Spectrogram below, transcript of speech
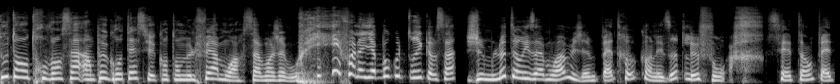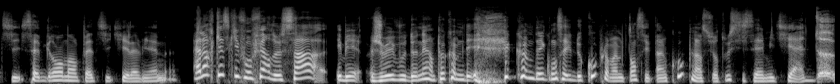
tout en trouvant ça un peu grotesque quand on me le fait à moi. Ça, moi, j'avoue. voilà, il y a beaucoup de trucs comme ça. Je me l'autorise à moi, mais j'aime pas trop quand les autres le font. Ah, cette empathie, cette grande empathie qui est la mienne. Alors, qu'est-ce qu'il faut faire de ça? Eh bien, je vais vous donner un peu comme des, comme des conseils de couple. En même temps, c'est un couple, hein, surtout si c'est amitié à deux.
